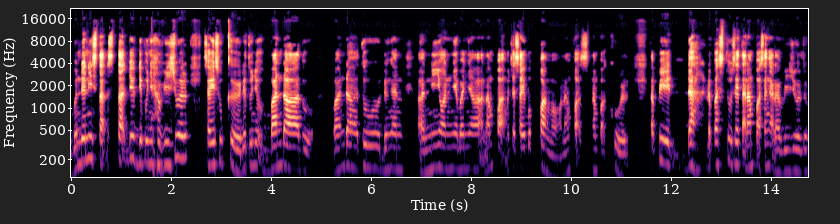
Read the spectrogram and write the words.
Benda ni start-start je dia punya visual saya suka. Dia tunjuk bandar tu bandar tu dengan uh, neonnya banyak nampak macam cyberpunk tau nampak nampak cool. Tapi dah lepas tu saya tak nampak sangat lah visual tu.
